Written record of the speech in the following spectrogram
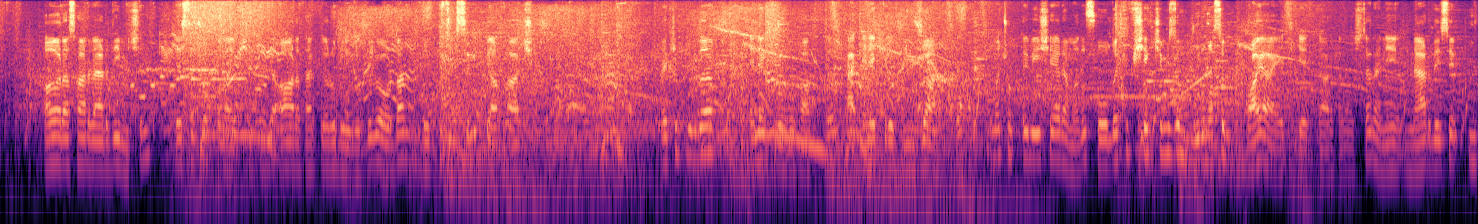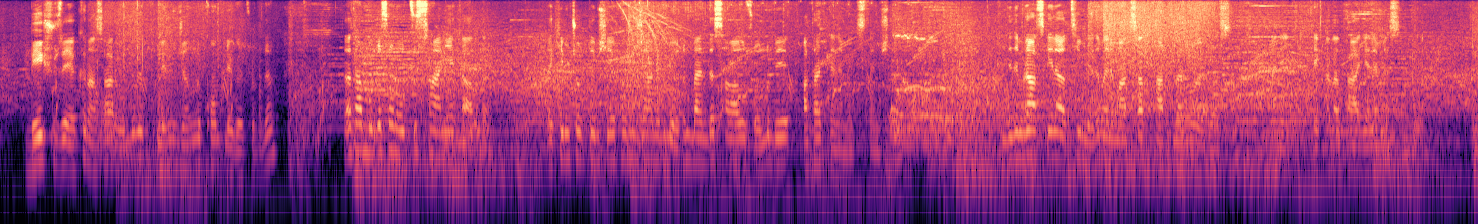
ağır hasar verdiğim için Deste çok kolay bir şekilde ağır atakları doldurdu ve oradan 9 x'lik bir hata çıktı. Rakip burada elektro ruh attı. Yani elektro büyücü attı. Ama çok da bir işe yaramadı. Soldaki fişekçimizin vurması bayağı etki arkadaşlar. Hani neredeyse 500'e yakın hasar vurdu ve kulenin canını komple götürdü. Zaten burada son 30 saniye kaldı. Rakibin çok da bir şey yapamayacağını biliyordum. Ben de sağlı sollu bir atak denemek istemiştim. Dedim rastgele atayım dedim. Hani maksat kartlarını oyalasın. Hani tekrar hata gelemesin diye.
